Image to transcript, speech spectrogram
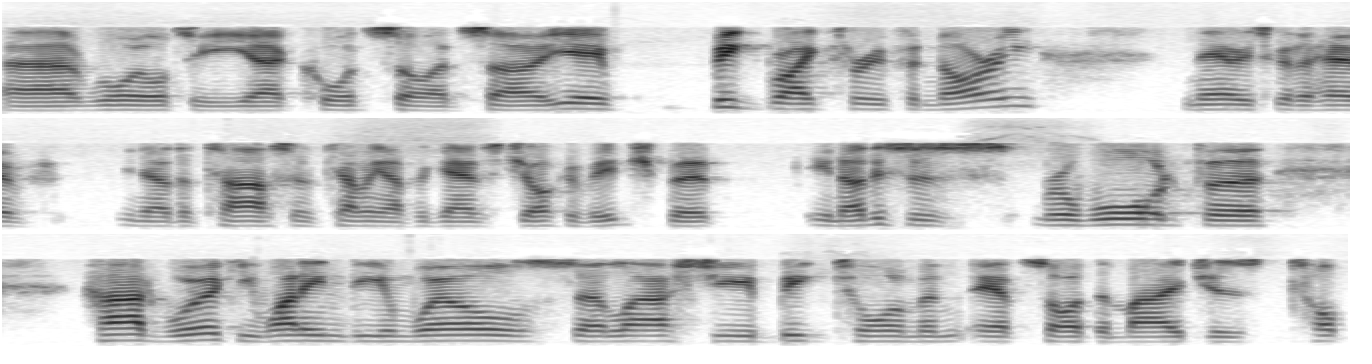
uh, royalty uh, courtside. So, yeah, big breakthrough for Norrie. Now he's got to have you know the task of coming up against Djokovic. But you know this is reward for hard work. He won Indian Wells uh, last year, big tournament outside the majors, top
